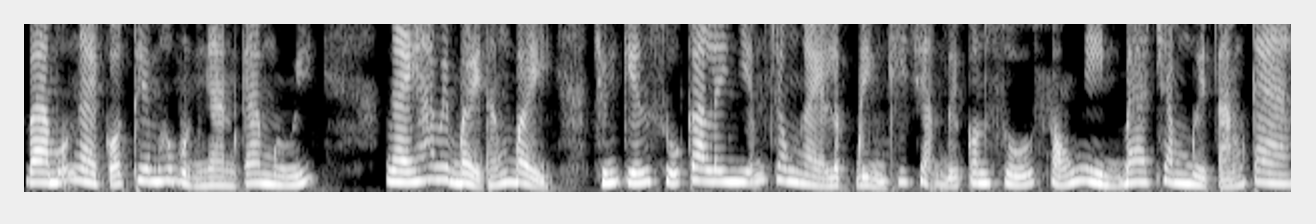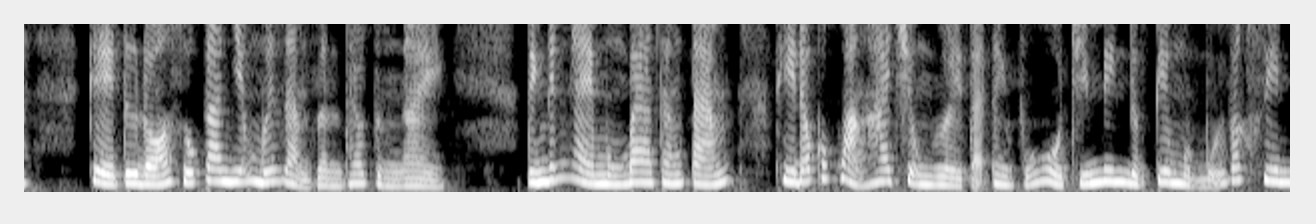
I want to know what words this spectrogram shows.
và mỗi ngày có thêm hơn 1.000 ca mới. Ngày 27 tháng 7, chứng kiến số ca lây nhiễm trong ngày lập đỉnh khi chạm tới con số 6.318 ca. Kể từ đó, số ca nhiễm mới giảm dần theo từng ngày. Tính đến ngày mùng 3 tháng 8 thì đã có khoảng 2 triệu người tại thành phố Hồ Chí Minh được tiêm một mũi vaccine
